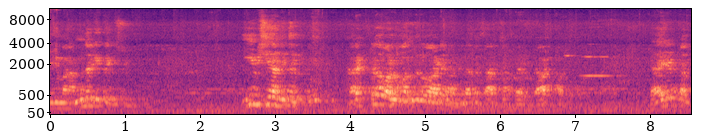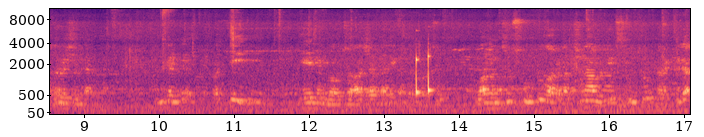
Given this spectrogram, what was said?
ఇది మనందరికీ తెలుసు. ఈ విషయాన్ని చెప్తూ కరెక్ట్గా వాళ్ళు మందులు వాడేవారు ఇందాక సార్ చెప్పారు డాక్టర్. డైరెక్ట్ అబ్జర్వేషన్ డాక్టర్ ఎందుకంటే ప్రతి ఏరియం కావచ్చు ఆశా కార్యకర్త కావచ్చు వాళ్ళని చూసుకుంటూ వాళ్ళ లక్షణాలను తెలుసుకుంటూ కరెక్ట్గా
